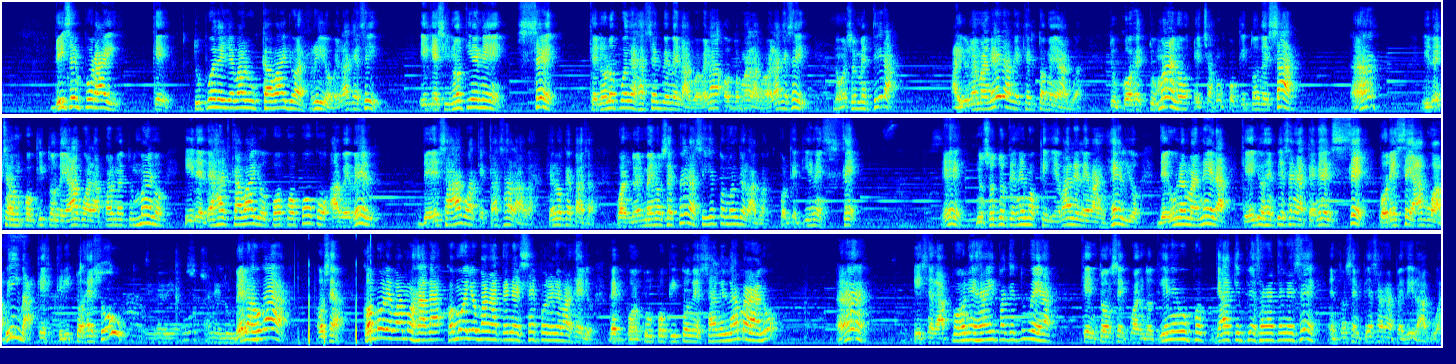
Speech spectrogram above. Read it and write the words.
Dicen por ahí que tú puedes llevar un caballo al río, ¿verdad que sí? Y que si no tiene sed, que no lo puedes hacer beber agua, ¿verdad? O tomar agua, ¿verdad que sí? No, eso es mentira. Hay una manera de que él tome agua. Tú coges tu mano, echas un poquito de sal, ¿ah? y le echas un poquito de agua a la palma de tus manos y le dejas al caballo poco a poco a beber de esa agua que está salada. ¿Qué es lo que pasa? Cuando él menos espera, sigue tomando el agua, porque tiene sed. ¿Eh? Nosotros tenemos que llevar el Evangelio de una manera que ellos empiezan a tener sed por ese agua viva que es Cristo Jesús. ¿Ve la jugada? O sea, ¿cómo le vamos a dar, cómo ellos van a tener sed por el Evangelio? Pues ponte un poquito de sal en la mano ¿ah? y se la pones ahí para que tú veas que entonces cuando tienen un poco, ya que empiezan a tener sed, entonces empiezan a pedir agua.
